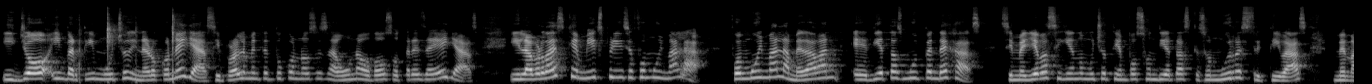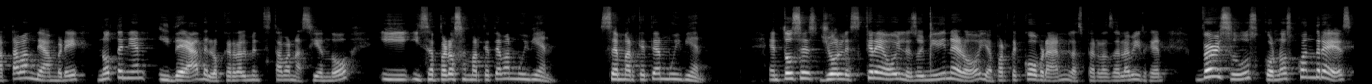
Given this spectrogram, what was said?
y yo invertí mucho dinero con ellas y probablemente tú conoces a una o dos o tres de ellas y la verdad es que mi experiencia fue muy mala. Fue muy mala, me daban eh, dietas muy pendejas. Si me llevas siguiendo mucho tiempo, son dietas que son muy restrictivas, me mataban de hambre, no tenían idea de lo que realmente estaban haciendo y, y pero se marketeaban muy bien. Se marketean muy bien. Entonces yo les creo y les doy mi dinero y aparte cobran las perlas de la Virgen, versus conozco a Andrés,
